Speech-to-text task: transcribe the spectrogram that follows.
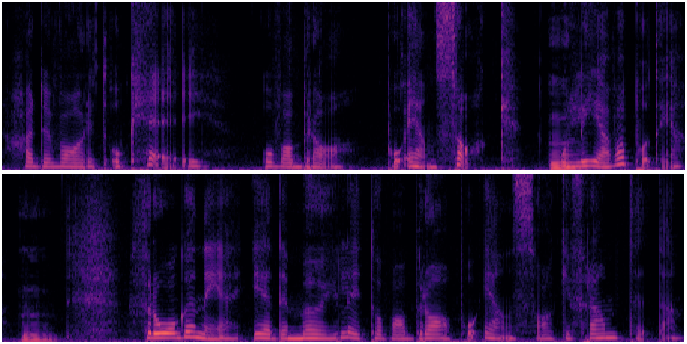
har det varit okej okay att vara bra på en sak och mm. leva på det. Mm. Frågan är, är det möjligt att vara bra på en sak i framtiden?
